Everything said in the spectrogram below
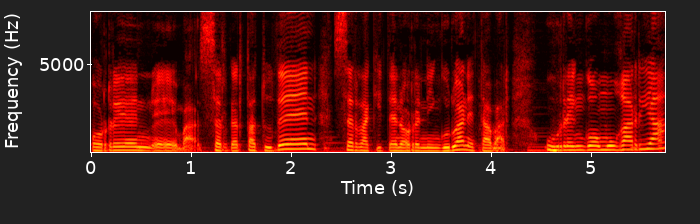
horren e, ba, zer gertatu den, zer dakiten horren inguruan eta bar. Urrengo mugarria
